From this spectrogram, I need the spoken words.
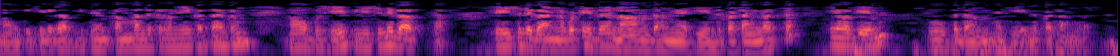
මම පිටකට අපිට සම්බන්ධ කරලා මේ කතා කරමු. මම ඔබසේ පිළිසඳ ගත්තා. පිළිසඳ ගන්නකොට එදා නාම ධර්ම ඇති වෙන්න පටන් ගත්තා. ඒ වගේම රූප ධර්ම ඇති වෙන්න පටන් ගත්තා.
